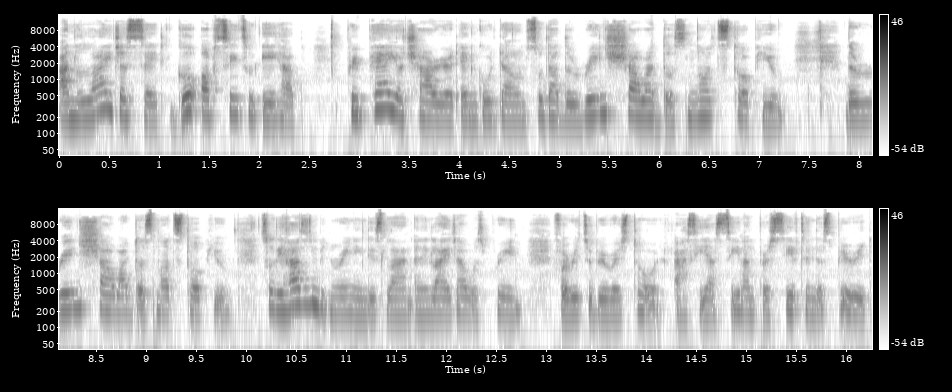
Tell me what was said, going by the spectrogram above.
And Elijah said, Go up, say to Ahab, Prepare your chariot and go down so that the rain shower does not stop you. The rain shower does not stop you. So there hasn't been rain in this land, and Elijah was praying for it to be restored as he has seen and perceived in the spirit.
